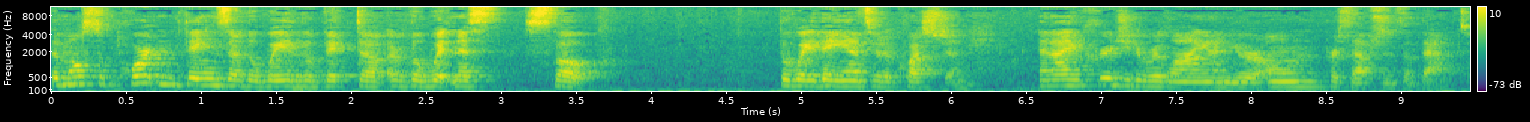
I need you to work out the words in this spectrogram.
The most important things are the way the victim or the witness spoke, the way they answered a question. And I encourage you to rely on your own perceptions of that.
